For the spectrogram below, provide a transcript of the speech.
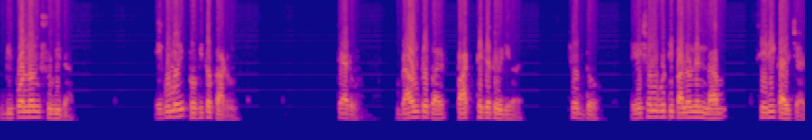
বিপণন সুবিধা। এগুলোই প্রকৃত কারণ। তেরো ব্রাউন পেপার পাট থেকে তৈরি হয়। চোদ্দ, রেশম গুটি পালনের নাম সেরিকালচার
